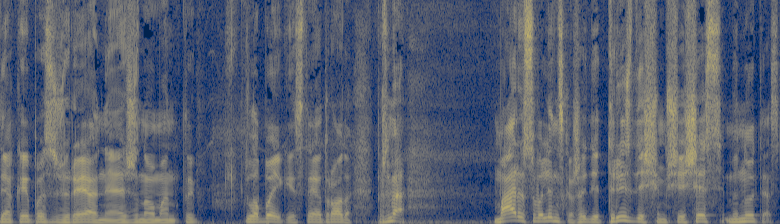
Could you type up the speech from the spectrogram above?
nekaip pasižiūrėjo, nežinau, man tai labai keistai atrodo. Prasme, Marius Valinskas žaidė 36 minutės.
